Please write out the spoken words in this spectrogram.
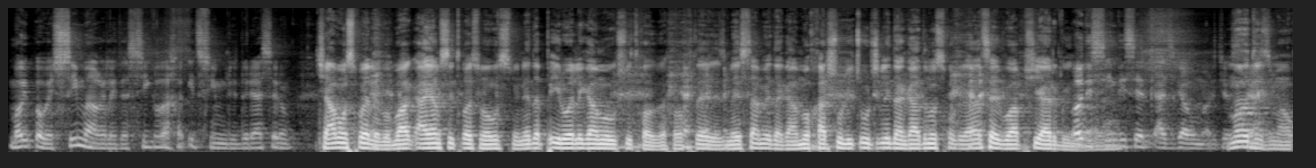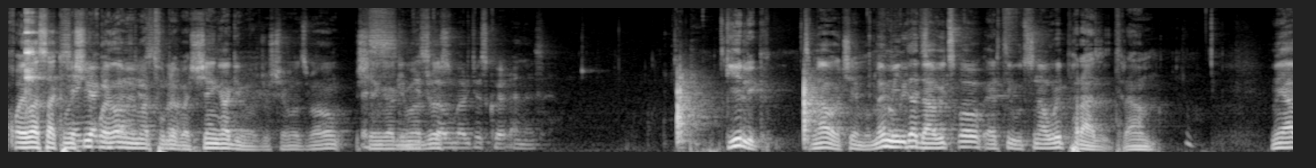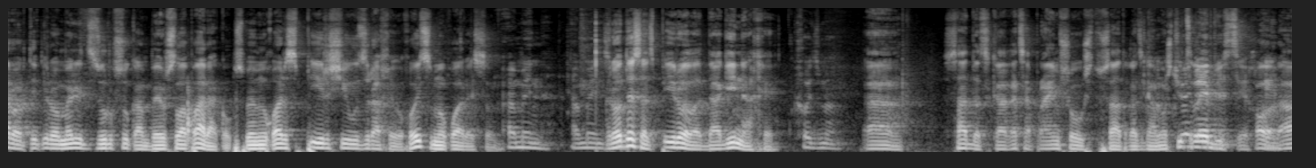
მოიპოვე სიმაღლე და სიგლახა კი სიმდიდრე ასე რომ ჩამოსხველებო მაგ აი ამ სიტყვას მოусმინე და პირველი გამოუშვით ხოლმე ხო ხტე ეს მესამე და გამოხარშული ჭურჭლიდან გადმოსხული რაღაცები ვაფშე არ გვინდა. მოდი სინდისერ კაც გაუმარჯოს მოდი ძმაო ყველა საქმეში ყველა მემართულება შენ გაგიმარჯოს შემოძმაო შენ გაგიმარჯოს. გაუმარჯოს ქვეყანას. გილიკ ძმაო ჩემო მე მინდა დავიწყო ერთი უცნაური ფრაზით რა მე არ ვარ ტიპი რომელიც ზურგს უკან ბევრს ლაპარაკობს. მე მიყვარს პირში უძრახეო ხო იცი მოყვარესო? ამენ ამენ როდესაც პირველად დაგინახე ხო ძმა აა სადაც რაღაცა პრაიმ შოუში თუ სადღაც გამოსჭი წლების წინ ხო რა.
